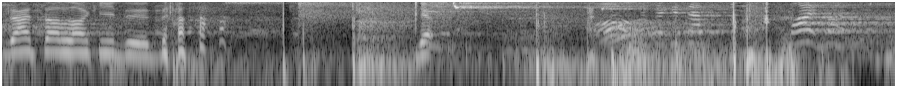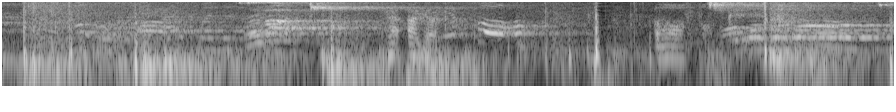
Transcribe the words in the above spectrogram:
that's unlucky, dude. yep. I got it. Oh, fuck.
